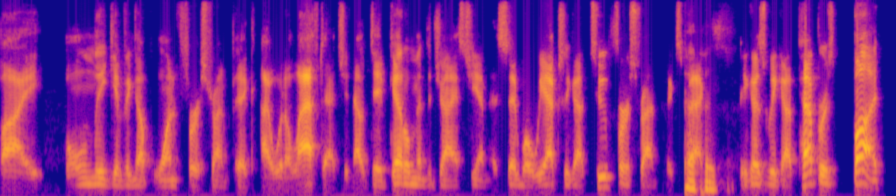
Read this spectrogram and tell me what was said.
by only giving up one first round pick, I would have laughed at you. Now, Dave Gettleman, the Giants GM, has said, well, we actually got two first round picks Peppers. back because we got Peppers, but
